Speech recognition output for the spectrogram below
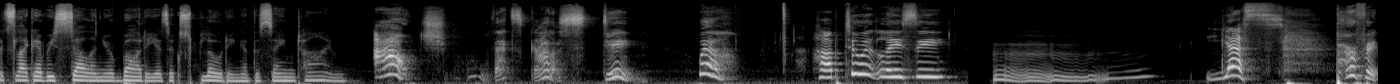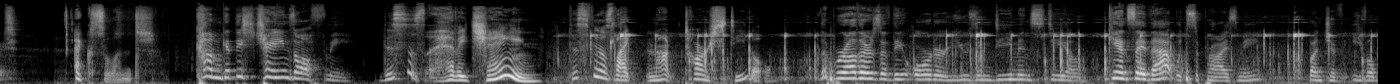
It's like every cell in your body is exploding at the same time. Ouch! Ooh, that's gotta sting. Well, hop to it, Lacey. Mm, yes! Perfect! Excellent. Come get these chains off me. This is a heavy chain. This feels like Noctar steel. The brothers of the Order using demon steel. Can't say that would surprise me. Bunch of evil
